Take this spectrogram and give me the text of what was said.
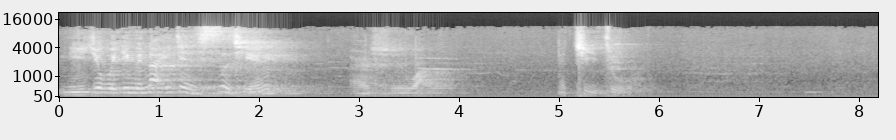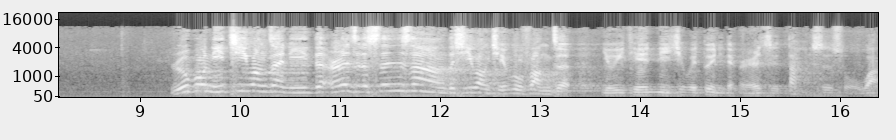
你就会因为那一件事情而失望。要记住，如果你寄望在你的儿子的身上的希望全部放着，有一天你就会对你的儿子大失所望。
